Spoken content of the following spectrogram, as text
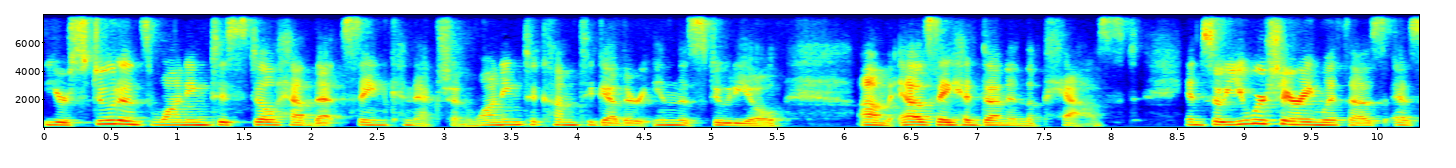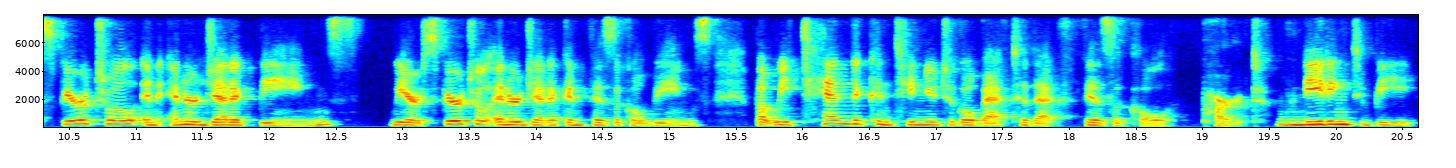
your students wanting to still have that same connection wanting to come together in the studio um, as they had done in the past. And so you were sharing with us as spiritual and energetic beings we are spiritual energetic and physical beings but we tend to continue to go back to that physical part needing to be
